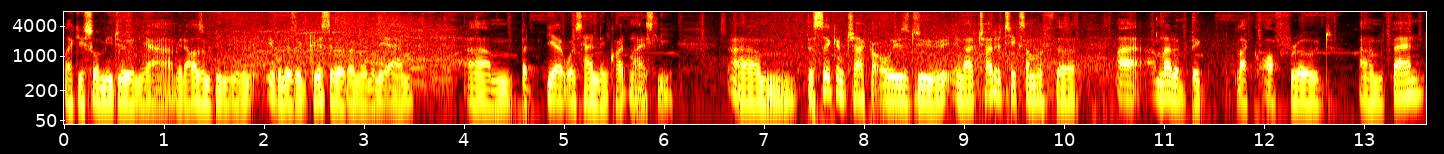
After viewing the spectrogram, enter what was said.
like you saw me doing. Yeah, I mean, I wasn't being even even as aggressive as I normally am. Um, but yeah, it was handling quite nicely. Um, the second track I always do, and I try to take some of the. I, I'm not a big like off-road um, fan,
